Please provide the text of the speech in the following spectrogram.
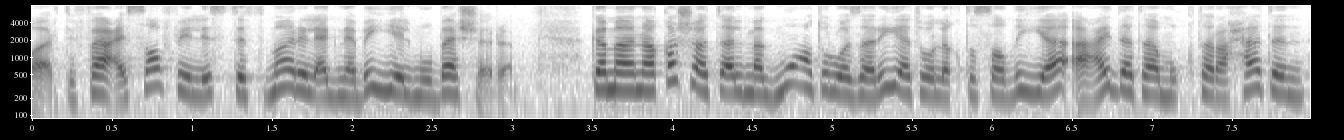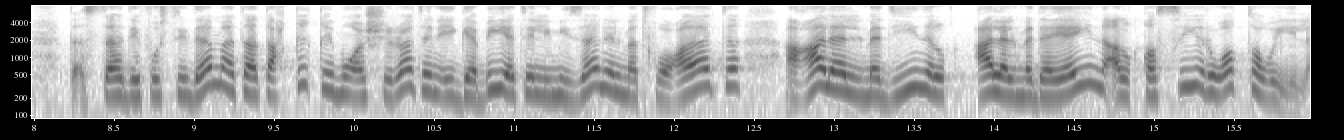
وارتفاع صافي الاستثمار الأجنبي المباشر. كما ناقشت المجموعة الوزارية الاقتصادية عدة مقترحات تستهدف استدامة تحقيق مؤشرات إيجابية لميزان المدفوعات على المدين على المديين القصير والطويل.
